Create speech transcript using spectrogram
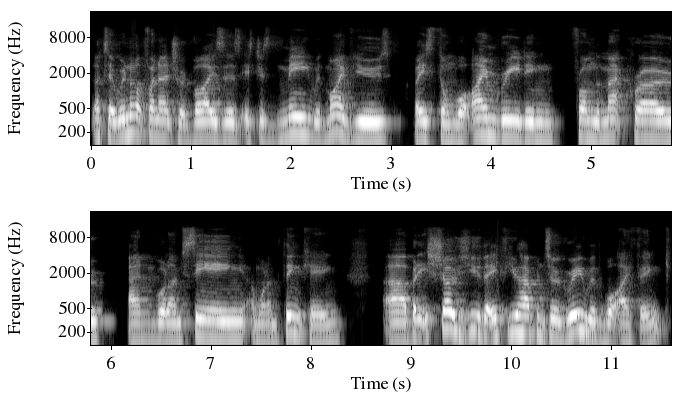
like I said, we're not financial advisors. It's just me with my views based on what I'm reading from the macro and what I'm seeing and what I'm thinking. Uh, but it shows you that if you happen to agree with what I think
